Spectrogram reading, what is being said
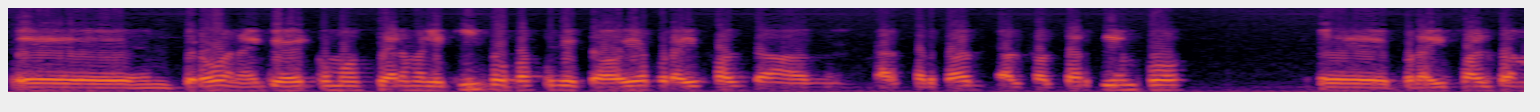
pero bueno, hay que ver cómo se arma el equipo. Pasa que todavía por ahí falta, al faltar, al faltar tiempo, por ahí faltan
